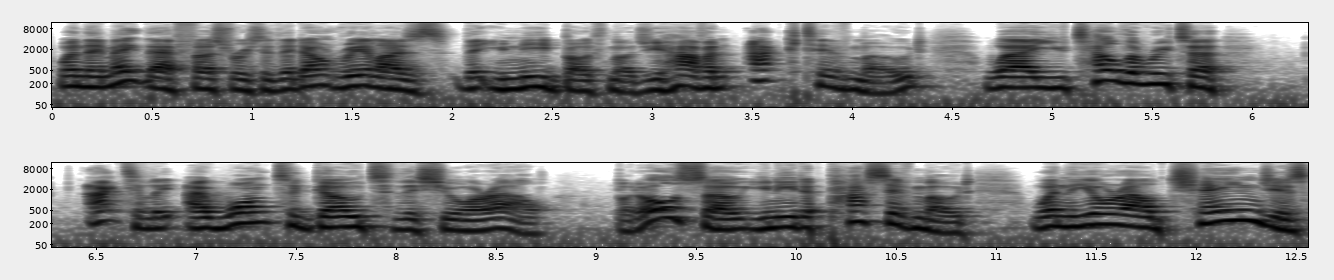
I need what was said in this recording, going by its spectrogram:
when they make their first router, they don't realize that you need both modes. You have an active mode where you tell the router actively, I want to go to this URL. But also, you need a passive mode. When the URL changes,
